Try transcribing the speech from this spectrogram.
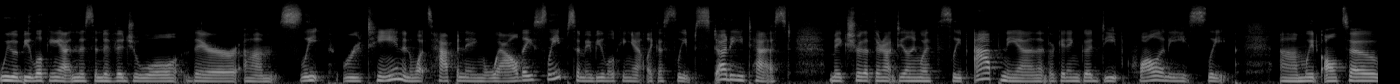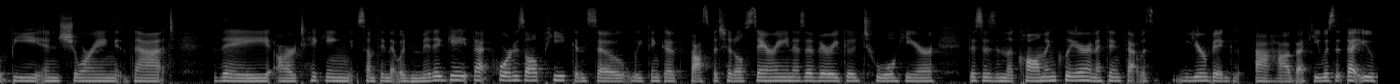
we would be looking at in this individual their um, sleep routine and what's happening while they sleep. So maybe looking at like a sleep study test, make sure that they're not dealing with sleep apnea and that they're getting good, deep quality sleep. Um, we'd also be ensuring that they are taking something that would mitigate that cortisol peak. And so we think of phosphatidylserine as a very good tool here. This is in the Calm and Clear. And I think that was your big aha, Becky. Was it that you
